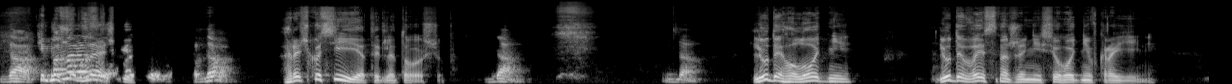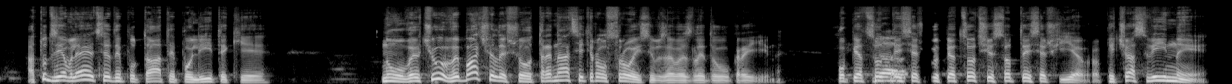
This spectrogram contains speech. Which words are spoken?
Да. Типа Ну, на Гречко сіяти для того, щоб. Да. Да. Люди голодні, люди виснажені сьогодні в країні. А тут з'являються депутати, політики. Ну, ви чули, ви бачили, що 13 Роллс-Ройсів завезли до України? по 500 Да. тисяч, по 500-600 тисяч євро під час війни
